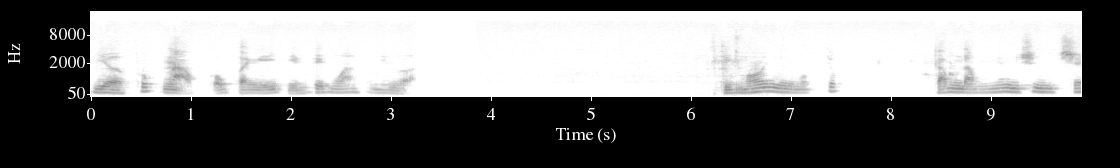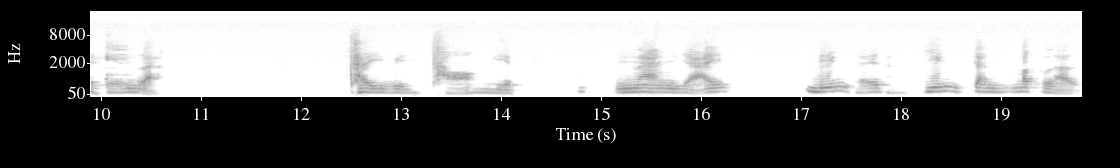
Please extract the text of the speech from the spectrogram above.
Giờ phút nào cũng phải nghĩ chuyện tiến hóa của nhân loại. Thì mỗi người một chút cộng đồng nhân sinh sẽ hiện lạc thay vì thọ nghiệp, nan giải, biến thể thành chiến tranh bất lợi,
